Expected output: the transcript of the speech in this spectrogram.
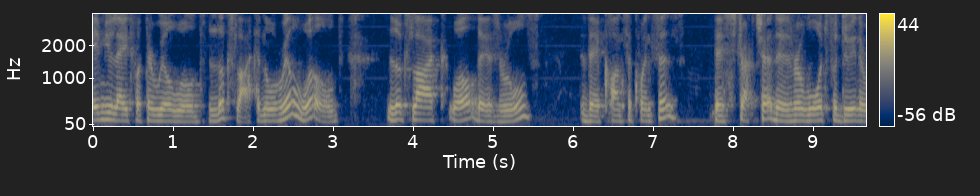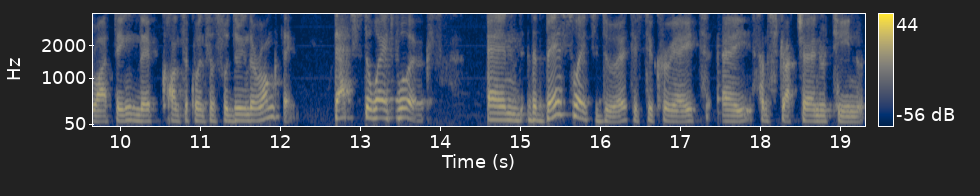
emulate what the real world looks like. And the real world looks like, well, there's rules, there are consequences, there's structure, there's reward for doing the right thing, there are consequences for doing the wrong thing. That's the way it works. And the best way to do it is to create a, some structure and routine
